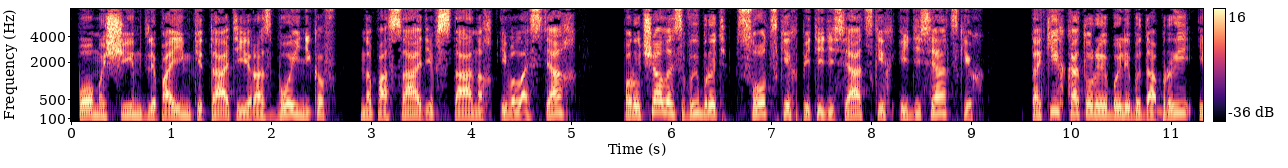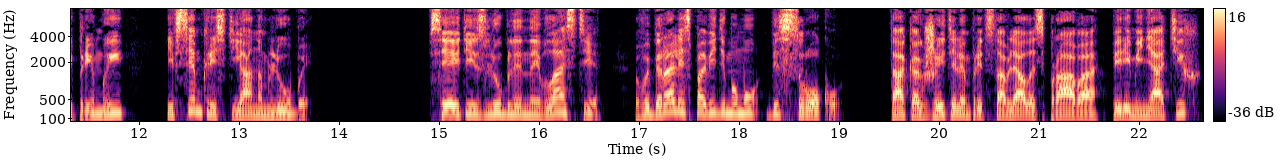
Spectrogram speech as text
в помощь им для поимки тати и разбойников на посаде, в станах и властях поручалось выбрать соцких, пятидесятских и десятских, таких, которые были бы добры и прямы, и всем крестьянам любы. Все эти излюбленные власти выбирались, по-видимому, без сроку, так как жителям представлялось право переменять их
